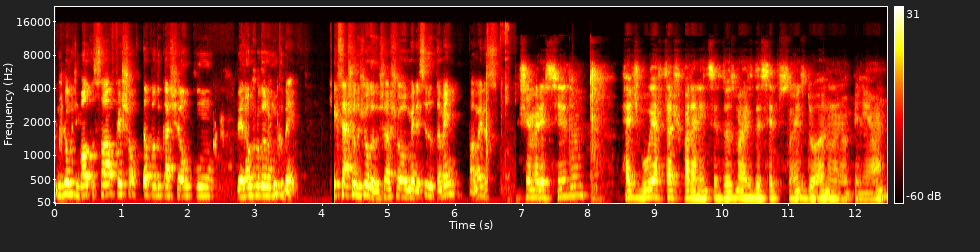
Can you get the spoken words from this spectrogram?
No jogo de volta, só fechou a tampa do caixão com o Verão jogando muito bem. O que você achou do jogo? Você achou merecido também, Palmeiras? Achei merecido. Red Bull e Atlético Paranaense, as duas maiores decepções do ano, na minha opinião.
